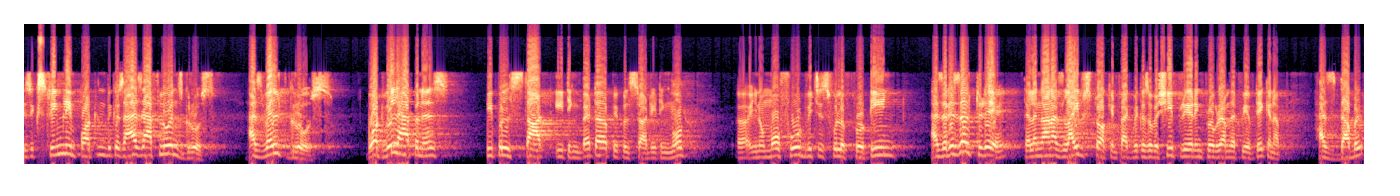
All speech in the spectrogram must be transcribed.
is extremely important because as affluence grows, as wealth grows, what will happen is people start eating better, people start eating more, uh, you know, more food which is full of protein. As a result today, Telangana's livestock, in fact, because of a sheep rearing program that we have taken up, has doubled.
